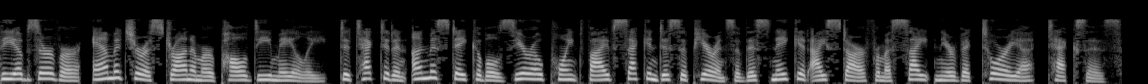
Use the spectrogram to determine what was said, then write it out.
The observer, amateur astronomer Paul D. Maley, detected an unmistakable 0.5-second disappearance of this naked eye star from a site near Victoria, Texas.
